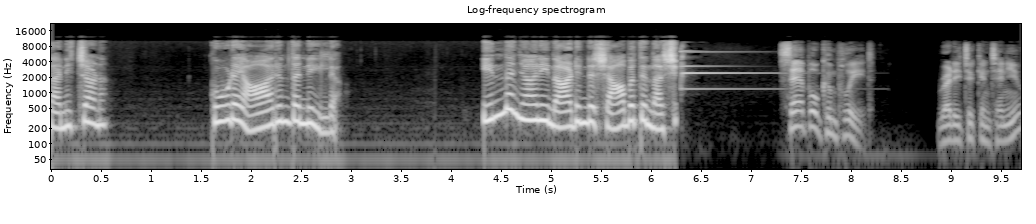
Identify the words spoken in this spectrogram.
തനിച്ചാണ്. കൂടെ ആരും തന്നെയില്ല ഇന്ന് ഞാൻ ഈ നാടിന്റെ ശാപത്തെ നശി Sample complete. Ready to continue?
